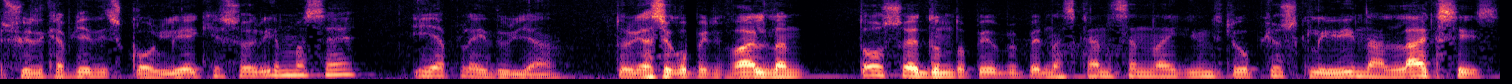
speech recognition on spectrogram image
σου ήρθε κάποια δυσκολία και σε ορίμασε ή απλά η δουλειά; Το εργασιακό περιβάλλον ήταν τόσο έντονο το οποίο έπρεπε να κάνεις να γίνεις λίγο πιο σκληρή, να αλλάξεις.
